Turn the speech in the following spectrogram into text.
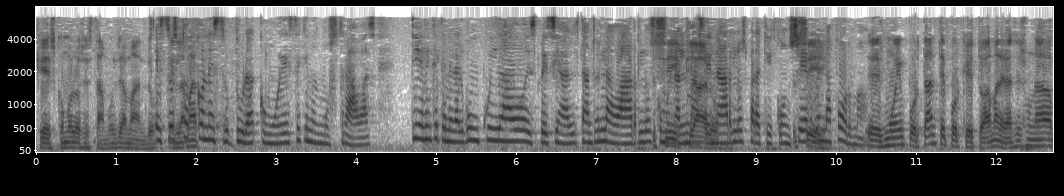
que es como los estamos llamando. Estos top con estructura, como este que nos mostrabas, tienen que tener algún cuidado especial tanto en lavarlos como en almacenarlos para que conserven la forma. Es muy importante porque de todas maneras es una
